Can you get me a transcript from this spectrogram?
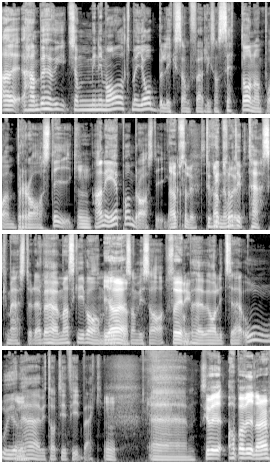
Eh, Han behöver liksom minimalt med jobb liksom för att liksom sätta honom på en bra stig Mm. Han är på en bra stig. Absolut Till skillnad från typ Taskmaster, där behöver man skriva om lite som vi sa Så är det Man behöver ha lite sådär, oh hur gör vi Mm. här? Vi tar till feedback Mm. Ehm, Ska vi hoppa vidare?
